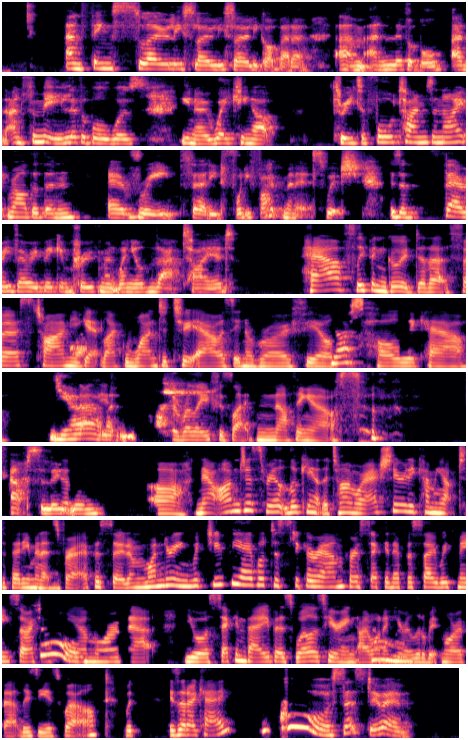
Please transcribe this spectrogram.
And things slowly, slowly, slowly got better um, and livable. And and for me, livable was, you know, waking up three to four times a night rather than every 30 to 45 minutes, which is a very, very big improvement when you're that tired. How flipping good do that first time you get like one to two hours in a row feel? Yes. Holy cow. Yeah. Is, the relief is like nothing else. Absolutely. Oh, now I'm just re- looking at the time. We're actually already coming up to 30 minutes for our episode. I'm wondering, would you be able to stick around for a second episode with me so I can sure. hear more about your second babe as well as hearing? I want to hear a little bit more about Lizzie as well. With, is that okay? Of course, let's do it.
